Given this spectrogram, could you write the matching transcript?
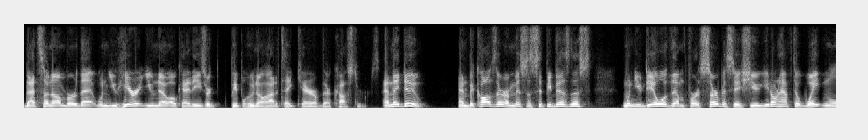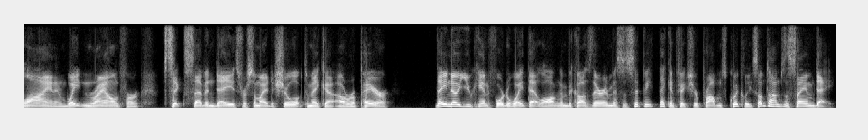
That's a number that when you hear it, you know, okay, these are people who know how to take care of their customers. And they do. And because they're a Mississippi business, when you deal with them for a service issue, you don't have to wait in line and wait around for six, seven days for somebody to show up to make a, a repair. They know you can't afford to wait that long. And because they're in Mississippi, they can fix your problems quickly, sometimes the same day.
